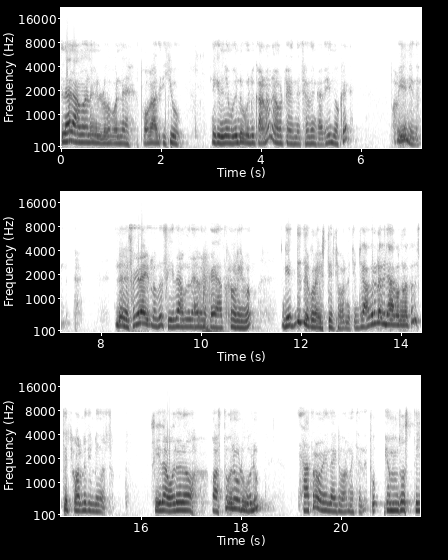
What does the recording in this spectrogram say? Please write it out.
എല്ലാ രാമായണങ്ങളിലുള്ളത് പോലെ പോകാതിരിക്കുമോ എനിക്കിതിനെ വീണ്ടും വീണ്ടും കാണാൻ കാണാനാവട്ടെ എന്ന് ചെറുതും കരയുന്നൊക്കെ പറയുകയും ചെയ്തിട്ടുണ്ട്. പിന്നെ രസകരമായിട്ടുള്ളത് സീതാ മുതലായവരൊക്കെ യാത്ര പറയുമ്പോൾ ഗദ്യത്തിൽ കുറേ വിസ്തരിച്ച് വർണിച്ചിട്ടുണ്ട്. അവരുടെ വിലാപങ്ങളൊക്കെ വിസ്തരിച്ച് വർണിച്ചിട്ടുണ്ട്. സീത ഓരോരോ വസ്തുവിനോട് പോലും യാത്ര പറയുന്നതായിട്ട് വർണിച്ചിട്ടുണ്ട്. തുഭ്യം സ്വസ്തി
